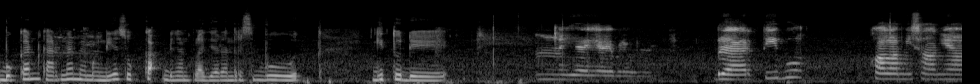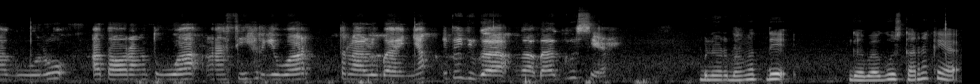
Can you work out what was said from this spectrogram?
bukan karena memang dia suka dengan pelajaran tersebut gitu deh hmm, iya iya benar-benar berarti bu kalau misalnya guru atau orang tua ngasih reward terlalu banyak itu juga nggak bagus ya. Bener banget deh nggak bagus karena kayak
